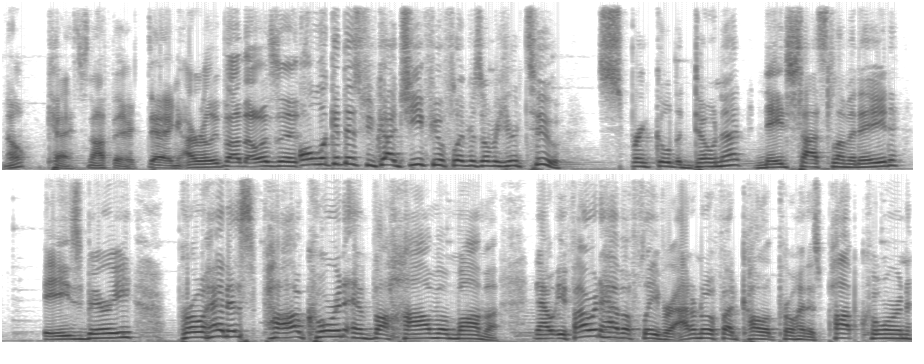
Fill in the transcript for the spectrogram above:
No? Okay, it's not there. Dang, I really thought that was it. Oh, look at this. We've got G Fuel flavors over here too. Sprinkled donut, Nadeshot's lemonade, Aceberry, ProHenis popcorn, and Bahama Mama. Now, if I were to have a flavor, I don't know if I'd call it ProHenis popcorn,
